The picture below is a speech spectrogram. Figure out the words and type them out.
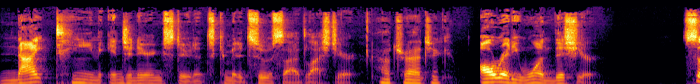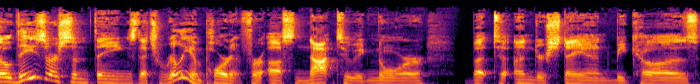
19 engineering students committed suicide last year. How tragic. Already one this year. So these are some things that's really important for us not to ignore, but to understand because,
